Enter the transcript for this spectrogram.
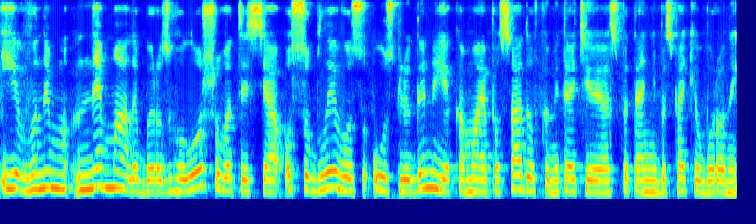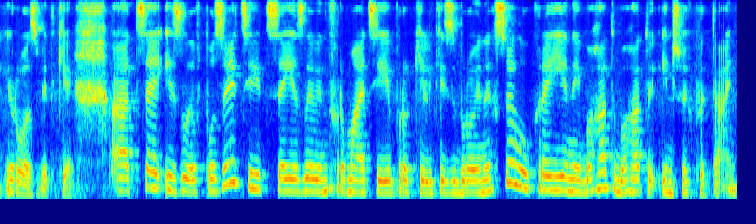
і вони не мали би розголошуватися, особливо з уст людини, яка має посаду в комітеті з питань безпеки, оборони і розвідки. Це і злив позиції, це і злив інформації про кількість збройних сил України і багато багато інших питань.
